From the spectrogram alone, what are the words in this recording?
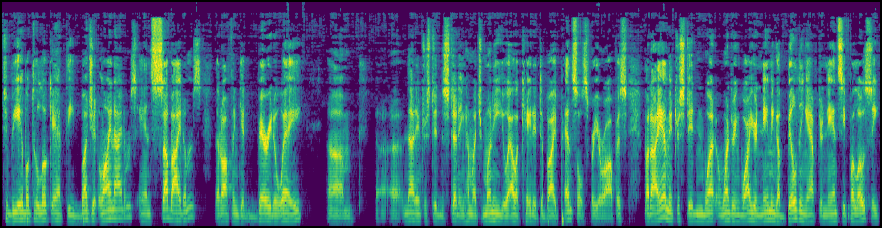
to be able to look at the budget line items and sub items that often get buried away. Um, uh, not interested in studying how much money you allocated to buy pencils for your office, but I am interested in what, wondering why you're naming a building after Nancy Pelosi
